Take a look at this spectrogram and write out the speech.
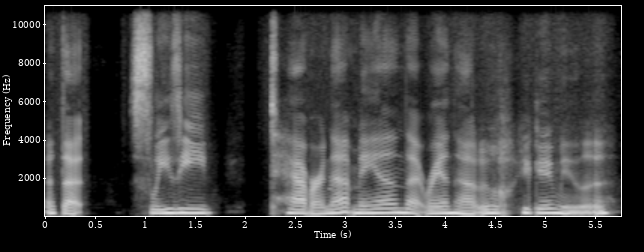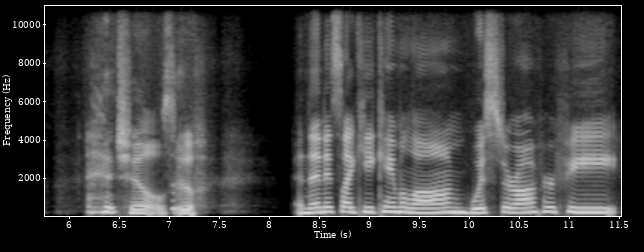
at that sleazy tavern. That man that ran that, ugh, he gave me the chills. Ugh. And then it's like he came along, whisked her off her feet,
